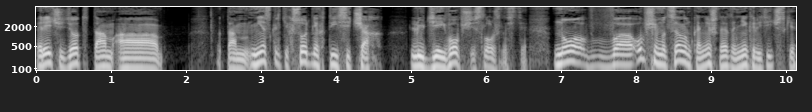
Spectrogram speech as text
речь идет там о там, нескольких сотнях тысячах людей в общей сложности. Но в общем и целом, конечно, это не критически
